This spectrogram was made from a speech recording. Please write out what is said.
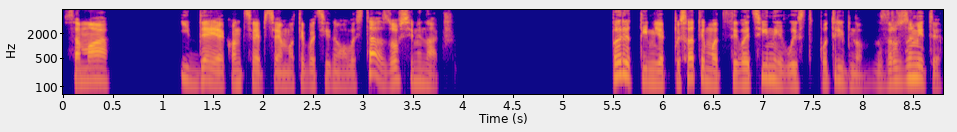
сама ідея, концепція мотиваційного листа зовсім інакша. Перед тим, як писати мотиваційний лист, потрібно зрозуміти,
